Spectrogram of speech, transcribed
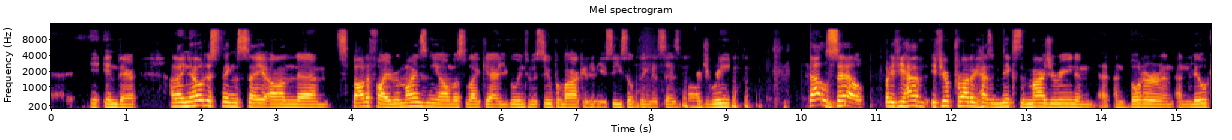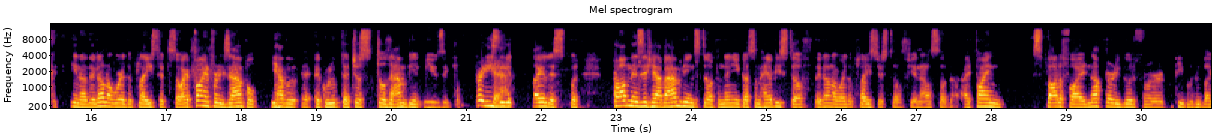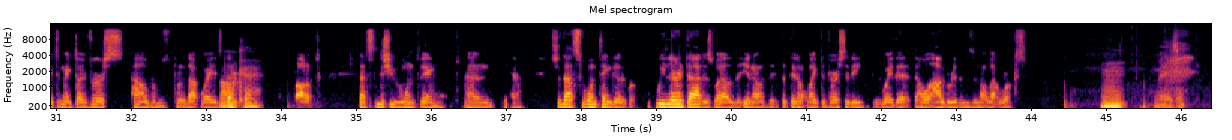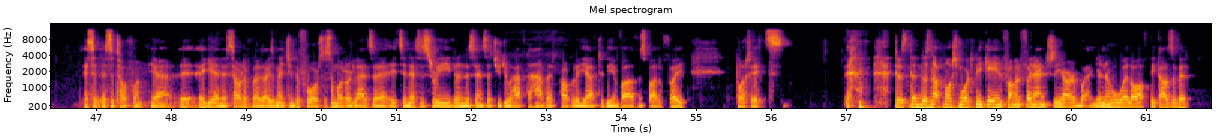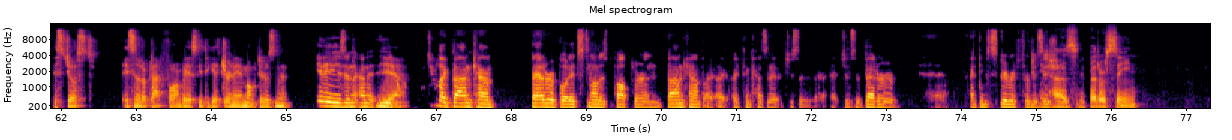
in, in there. And I notice things say on um, Spotify. It reminds me almost like uh, you go into a supermarket and you see something that says margarine. That'll sell, but if you have if your product has a mix of margarine and and butter and, and milk, you know they don't know where to place it. So I find, for example, you have a, a group that just does ambient music, very easy Yeah. to get a playlist. But problem is if you have ambient stuff and then you got some heavy stuff, they don't know where to place your stuff. You know, so I find Spotify not very good for people who'd like to make diverse albums. Put it that way, it's better Okay. product. That's literally one thing, and yeah, so that's one thing that we learned that as well. That you know that, that they don't like diversity, the way the, the whole algorithms and all that works. Amazing. It's a, it's a tough one. Yeah. I- Again, it's sort of, as I mentioned before to some other lads, uh, it's a necessary evil in the sense that you do have to have it. Probably you have to be involved in Spotify, but it's, there's, there's not much more to be gained from it financially or you're no well off because of it. It's just, it's another platform basically to get your name out there, isn't it? It is, and and it, you Yeah. know, I do like Bandcamp better, but it's not as popular. And Bandcamp, I, I, I think, has a just a just a better, uh, I think, spirit for musicians. It musicians. has a better scene.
